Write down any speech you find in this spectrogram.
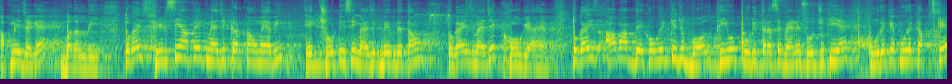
अपनी जगह बदल दी। तो गाइज़ फिर से यहाँ पे एक मैजिक करता हूँ मैं अभी। एक छोटी सी मैजिक वेव देता हूँ। तो गाइज़ मैजिक हो गया है। तो गाइज़ अब आप देखोगे कि जो बॉल थी वो पूरी तरह से वहनिस हो चुकी है, पूरे के पूरे कप्स के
